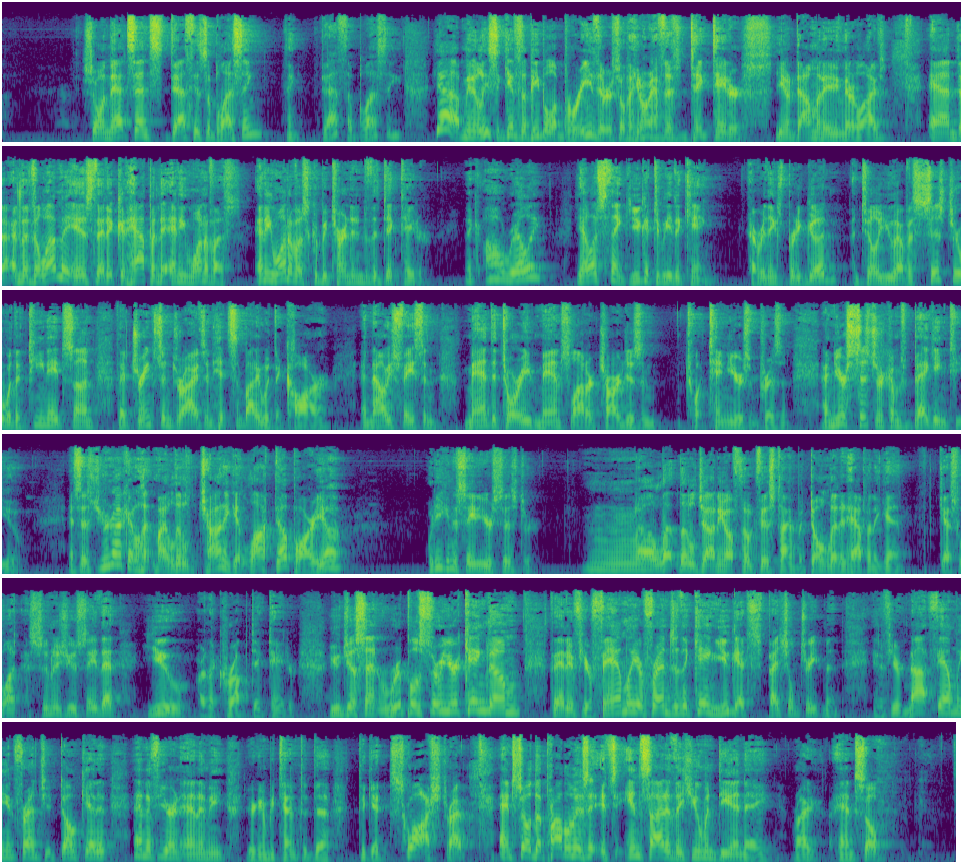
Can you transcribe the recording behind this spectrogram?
So, in that sense, death is a blessing. think death a blessing? Yeah, I mean, at least it gives the people a breather, so they don't have this dictator, you know, dominating their lives. And uh, and the dilemma is that it could happen to any one of us. Any one of us could be turned into the dictator. Like, oh, really? Yeah, let's think. You get to be the king. Everything's pretty good until you have a sister with a teenage son that drinks and drives and hits somebody with the car, and now he's facing mandatory manslaughter charges and tw- ten years in prison. And your sister comes begging to you and says, You're not going to let my little Johnny get locked up, are you? What are you going to say to your sister? Mm, I'll let little Johnny off the hook this time, but don't let it happen again. Guess what? As soon as you say that, you are the corrupt dictator. You just sent ripples through your kingdom that if you're family or friends of the king, you get special treatment. And if you're not family and friends, you don't get it. And if you're an enemy, you're going to be tempted to, to get squashed, right? And so the problem is it's inside of the human DNA, right? And so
